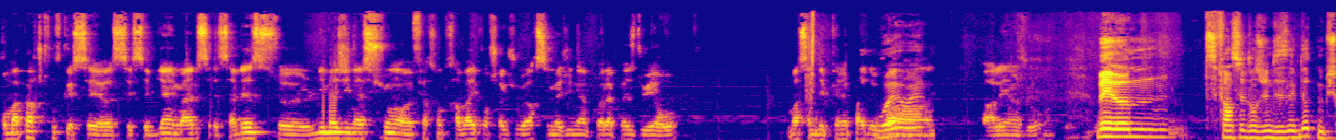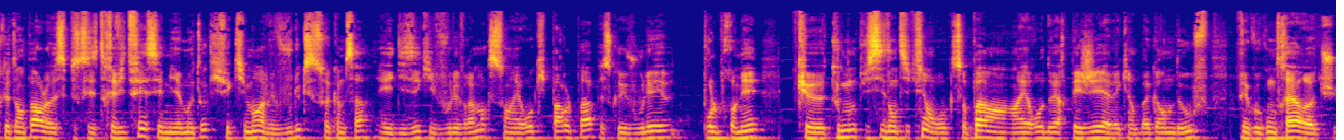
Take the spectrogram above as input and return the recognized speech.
pour ma part, je trouve que c'est bien et mal. Ça laisse euh, l'imagination euh, faire son travail pour chaque joueur, s'imaginer un peu à la place du héros. Moi, ça me déplairait pas de Ouais, voir ouais. un- parler un jour. donc, euh, Mais enfin, c'est dans une des anecdotes, mais puisque tu en parles, c'est parce que c'est très vite fait. C'est Miyamoto qui effectivement avait voulu que ce soit comme ça, et il disait qu'il voulait vraiment que ce soit un héros qui parle pas, parce qu'il voulait, pour le premier, que tout le monde puisse s'identifier, en gros, que ce soit pas un, un héros de RPG avec un background de ouf, mais qu'au contraire, tu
